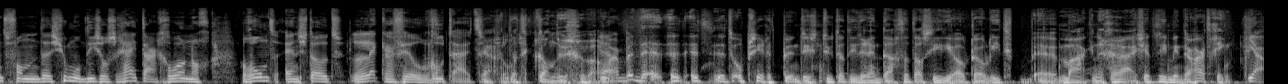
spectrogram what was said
van de Schumel-diesels rijdt daar gewoon nog rond en stoot lekker veel roet uit. Ja, dat kan dus gewoon. Ja. Maar het, het, het, op zich het punt is natuurlijk dat iedereen dacht dat als hij die auto liet uh, maken in de garage, dat hij minder hard ging. Ja.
